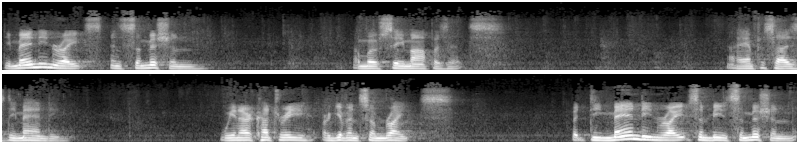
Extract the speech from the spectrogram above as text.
demanding rights and submission almost seem opposites. I emphasize demanding. We in our country are given some rights, but demanding rights and being submission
